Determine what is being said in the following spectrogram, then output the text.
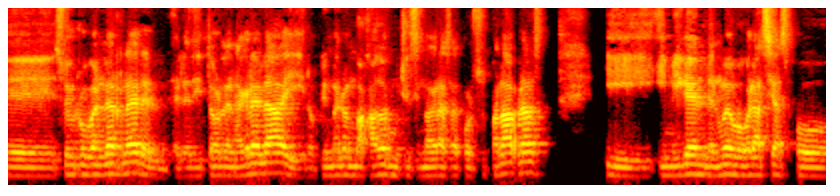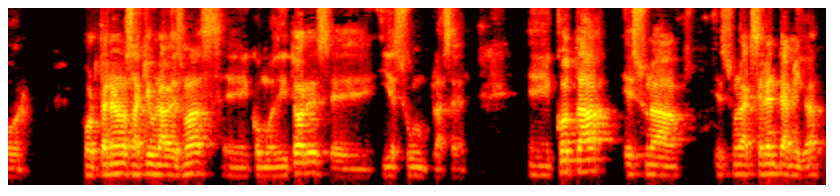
Eh, soy Rubén Lerner, el, el, editor de Nagrela, y lo primero, embajador, muchísimas gracias por sus palabras. Y, y Miguel, de nuevo, gracias por, por tenernos aquí una vez más eh, como editores eh, y es un placer. Eh, Cota es una, es una excelente amiga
